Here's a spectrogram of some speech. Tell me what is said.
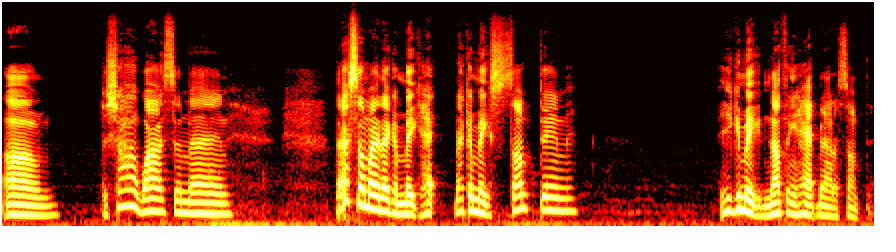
Um, Deshaun Watson, man, that's somebody that can make ha- that can make something. He can make nothing happen out of something.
